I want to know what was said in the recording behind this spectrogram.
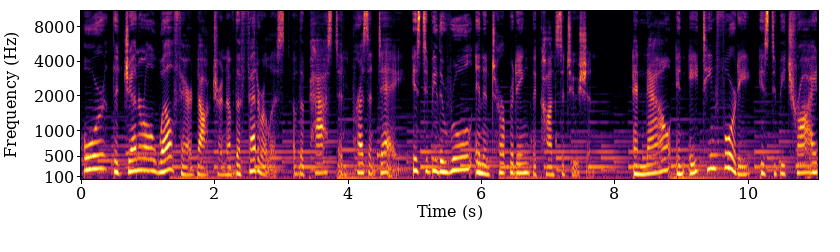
or the general welfare doctrine of the Federalist of the past and present day is to be the rule in interpreting the Constitution. And now, in 1840, is to be tried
